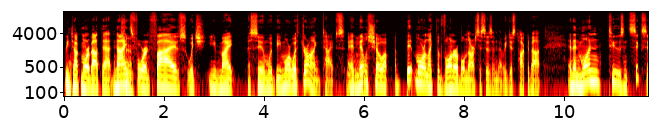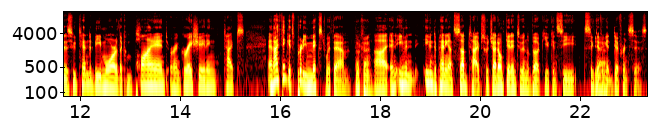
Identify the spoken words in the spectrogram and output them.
we can talk more about that. Nines, Sure. four, and fives, which you might assume would be more withdrawing types, Mm-hmm. and they'll show up a bit more like the vulnerable narcissism that we just talked about. And then one, twos, and sixes who tend to be more the compliant or ingratiating types. And I think it's pretty mixed with them. Okay. Uh, and even even depending on subtypes, which I don't get into in the book, you can see significant differences.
